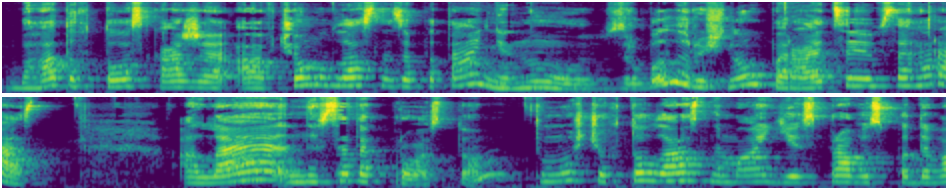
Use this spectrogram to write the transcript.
багато хто скаже: а в чому власне запитання? Ну, зробили ручну операцію, все гаразд. Але не все так просто, тому що хто власне має справу з ПДВ,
